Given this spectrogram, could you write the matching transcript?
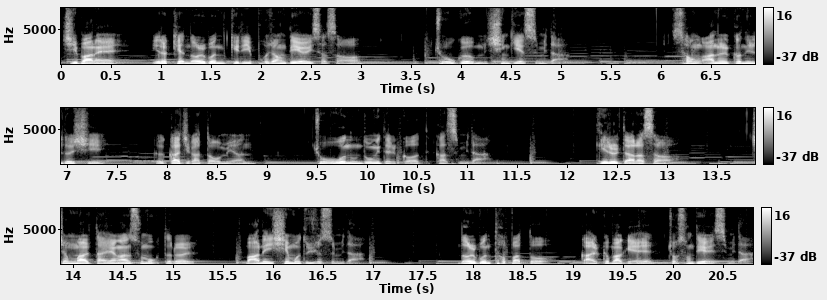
집안에 이렇게 넓은 길이 포장되어 있어서 조금 신기했습니다. 성 안을 거닐듯이 끝까지 갔다 오면 좋은 운동이 될 것 같습니다. 길을 따라서 정말 다양한 수목들을 많이 심어 두셨습니다. 넓은 텃밭도 깔끔하게 조성되어 있습니다.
